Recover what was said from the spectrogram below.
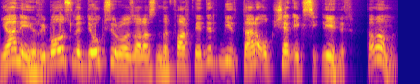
Yani riboz ve deoksiriboz arasında fark nedir? Bir tane oksijen eksikliğidir. Tamam mı?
